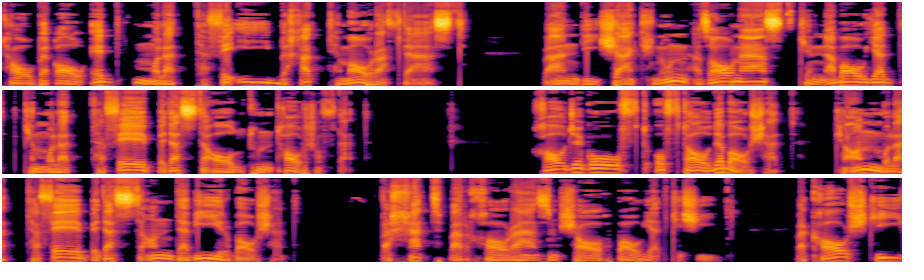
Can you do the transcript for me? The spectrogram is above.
تا به قاعد ملطفه به خط ما رفته است و اندیشه اکنون از آن است که نباید که ملطفه به دست آلتونتاش افتد. خاجه گفت افتاده باشد که آن ملطفه به دست آن دبیر باشد. و خط بر خارزم شاه باید کشید و کاشکی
